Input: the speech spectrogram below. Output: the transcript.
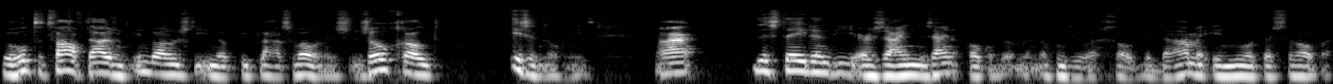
rond de 12.000 inwoners die in dat, die plaats wonen. Dus zo groot is het nog niet. Maar de steden die er zijn, zijn ook op dat moment nog niet heel erg groot, met name in Noordwest-Europa.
